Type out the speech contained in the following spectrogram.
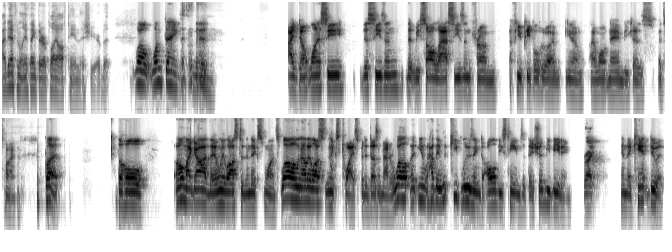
I definitely think they're a playoff team this year. But well, one thing that I don't want to see this season that we saw last season from a few people who I, you know, I won't name because it's fine. but the whole oh my God, they only lost to the Knicks once. Well, now they lost to the Knicks twice, but it doesn't matter. Well, uh, you know how they keep losing to all these teams that they should be beating, right? And they can't do it.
